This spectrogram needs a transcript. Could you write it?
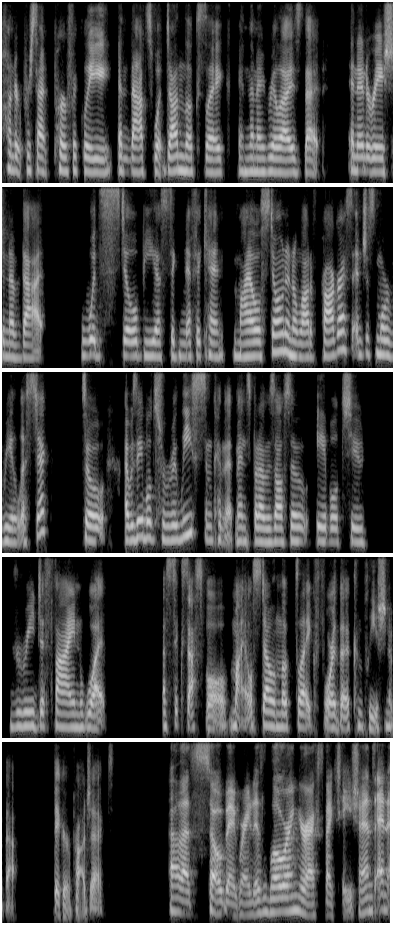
100% perfectly. And that's what done looks like. And then I realized that an iteration of that would still be a significant milestone and a lot of progress and just more realistic. So I was able to release some commitments, but I was also able to redefine what a successful milestone looked like for the completion of that bigger project. Oh, that's so big, right? Is lowering your expectations. And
